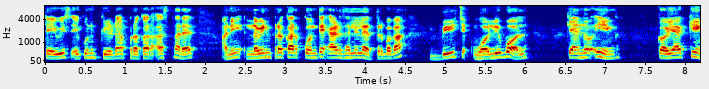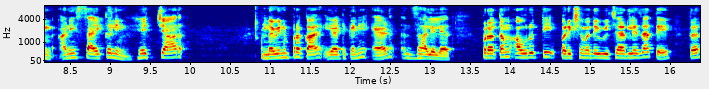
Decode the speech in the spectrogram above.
तेवीस एकूण क्रीडा प्रकार असणार आहेत. आणि नवीन प्रकार कोणते ॲड झालेले आहेत? तर बघा बीच व्हॉलीबॉल कॅनोईंग कयाकिंग आणि सायकलिंग हे चार नवीन प्रकार या ठिकाणी ॲड झालेले आहेत. प्रथम आवृत्ती परीक्षेमध्ये विचारले जाते तर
